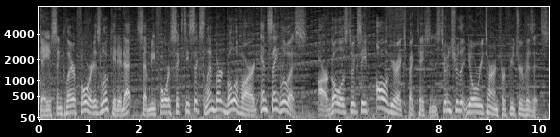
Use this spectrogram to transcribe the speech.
Dave Sinclair Ford is located at 7466 Lindbergh Boulevard in St. Louis. Our goal is to exceed all of your expectations to ensure that you'll return for future visits.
